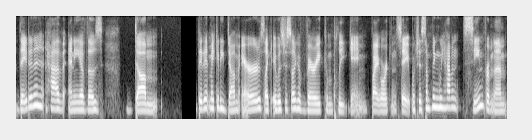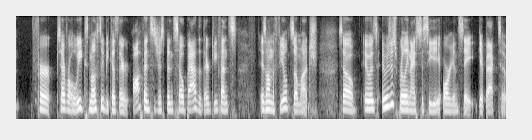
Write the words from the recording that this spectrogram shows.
they didn't have any of those dumb. They didn't make any dumb errors. Like it was just like a very complete game by Oregon State, which is something we haven't seen from them for several weeks, mostly because their offense has just been so bad that their defense is on the field so much. So it was it was just really nice to see Oregon State get back to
